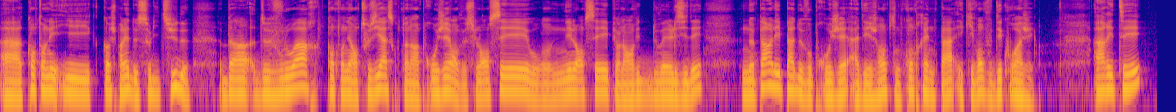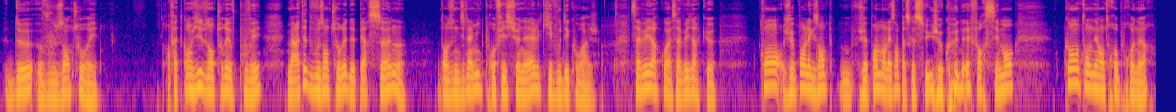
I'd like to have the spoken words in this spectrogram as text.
à, quand on est, quand je parlais de solitude, ben, de vouloir, quand on est enthousiaste, quand on a un projet, on veut se lancer, ou on est lancé, et puis on a envie de nouvelles idées, ne parlez pas de vos projets à des gens qui ne comprennent pas et qui vont vous décourager. Arrêtez de vous entourer. En fait, quand je dis vous entourer, vous pouvez, mais arrêtez de vous entourer de personnes dans une dynamique professionnelle qui vous décourage. Ça veut dire quoi? Ça veut dire que quand je prends l'exemple, je vais prendre mon exemple parce que celui que je connais forcément, quand on est entrepreneur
